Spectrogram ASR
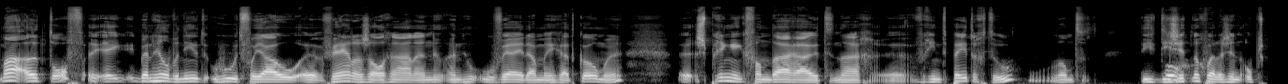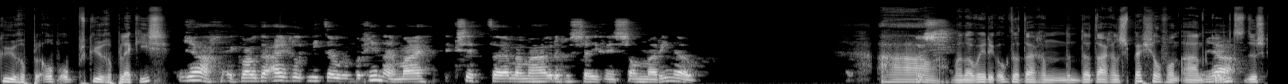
Maar eh, tof. Ik, ik ben heel benieuwd hoe het voor jou eh, verder zal gaan en, en hoe, hoe ver je daarmee gaat komen. Eh, spring ik van daaruit naar vriend Peter toe. Want die, die Oeh. zit nog wel eens in obscure, op obscure plekjes. Ja, ik wou daar eigenlijk niet over beginnen, maar ik zit met mijn huidige save in San Marino. Ah, Dus- maar nou weet ik ook dat daar een, dat daar een special van aankomt. Ja. Dus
